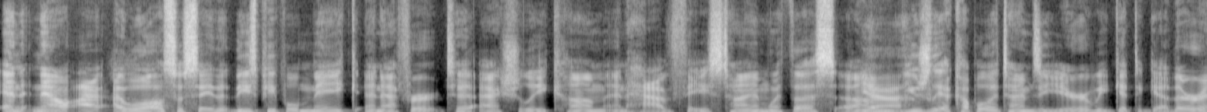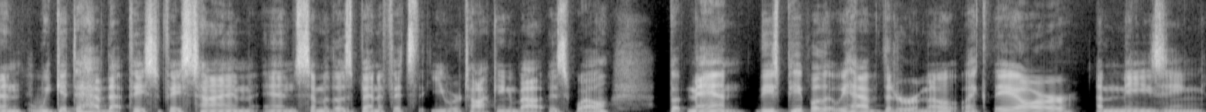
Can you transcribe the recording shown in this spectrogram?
And now I, I will also say that these people make an effort to actually come and have FaceTime with us. Um, Yeah. Usually a couple of times a year, we get together and we get to have that face to face time and some of those benefits that you were talking about as well. But man, these people that we have that are remote, like they are amazing,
